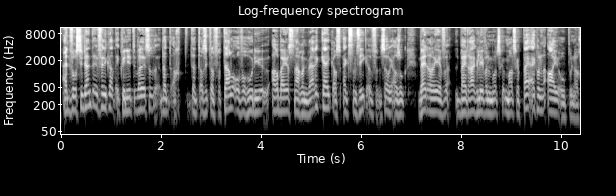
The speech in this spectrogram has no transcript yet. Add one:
En voor studenten vind ik dat, ik weet niet, wat is dat, dat, als ik dat vertel over hoe die arbeiders naar hun werk kijken als extrinsiek, sorry, als ook bijdrage, bijdrage leveren aan de maatschappij, echt wel een eye-opener.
